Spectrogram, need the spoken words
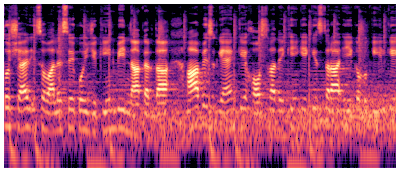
तो शायद इस हवाले से कोई यकीन भी ना करता। आप इस गैंग के हौसला देखें कि किस तरह एक वकील के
